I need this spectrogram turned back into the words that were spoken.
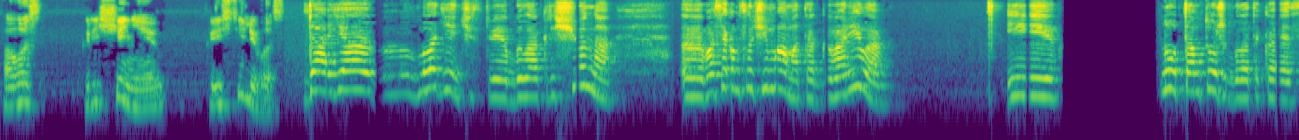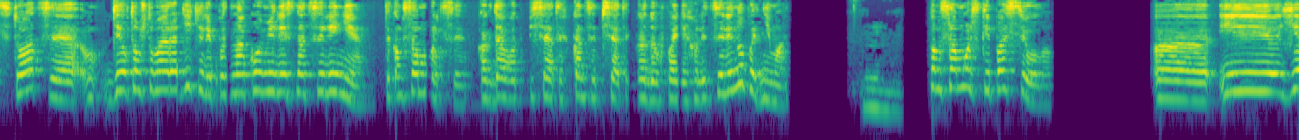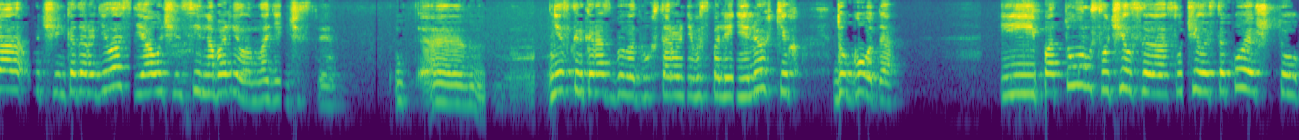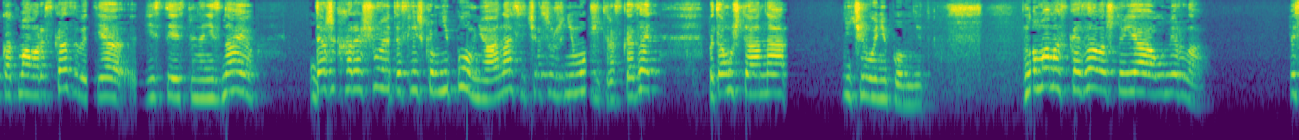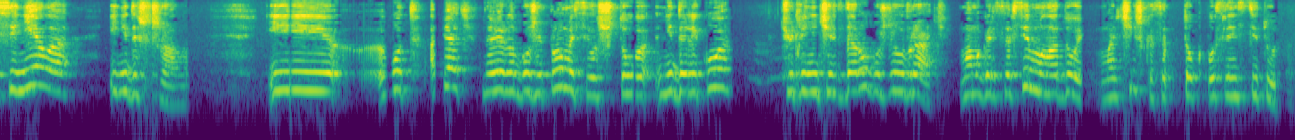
А у вас крещение крестили вас? Да, я э, в младенчестве была крещена. Э, во всяком случае, мама так говорила. И ну, там тоже была такая ситуация. Дело в том, что мои родители познакомились на Целине, это комсомольцы, когда вот 50-х, в конце 50-х годов поехали Целину поднимать. Mm. Комсомольский поселок. Э, и я очень, когда родилась, я очень сильно болела в младенчестве. Э, несколько раз было двухстороннее воспаление легких до года. И потом случился, случилось такое, что, как мама рассказывает, я, естественно, не знаю, даже хорошо это слишком не помню, а она сейчас уже не может рассказать, потому что она ничего не помнит. Но мама сказала, что я умерла, посинела и не дышала. И вот опять, наверное, Божий промысел, что недалеко, чуть ли не через дорогу жил врач. Мама говорит, совсем молодой мальчишка, только после института.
